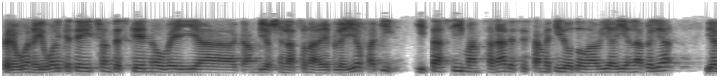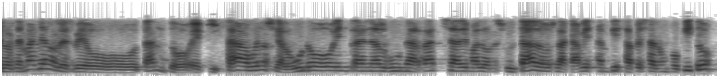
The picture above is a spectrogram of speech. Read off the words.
pero bueno, igual que te he dicho antes que no veía cambios en la zona de playoff, aquí quizás sí Manzanares está metido todavía ahí en la pelea y a los demás ya no les veo tanto. Eh, quizá, bueno, si alguno entra en alguna racha de malos resultados, la cabeza empieza a pesar un poquito,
